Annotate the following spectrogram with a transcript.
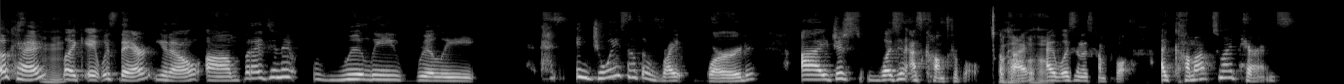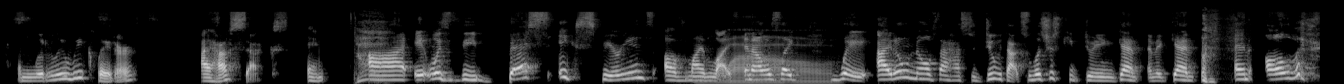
okay Mhm. like it was there you know um but i didn't really really enjoy is not the right word i just wasn't as comfortable Uh-huh, okay uh-huh. i wasn't as comfortable i come out to my parents and literally a week later i have sex and uh it was the best experience of my life and i was like wait i don't know if that has to do with that so let's just keep doing it again and again and all of it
